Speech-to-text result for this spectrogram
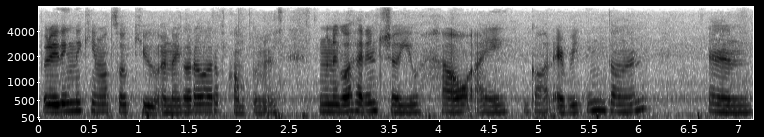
But i think they came out so cute and i got a lot of compliments. So i'm gonna go ahead and show you how i got everything done. And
